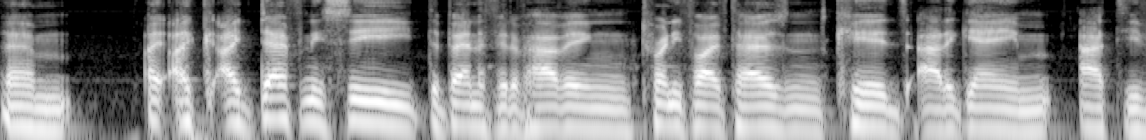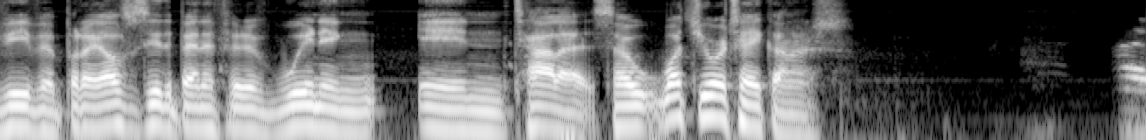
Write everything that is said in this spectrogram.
Um, I, I, definitely see the benefit of having 25,000 kids at a game at the Aviva, but I also see the benefit of winning in Tallaght. So, what's your take on it? Uh,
